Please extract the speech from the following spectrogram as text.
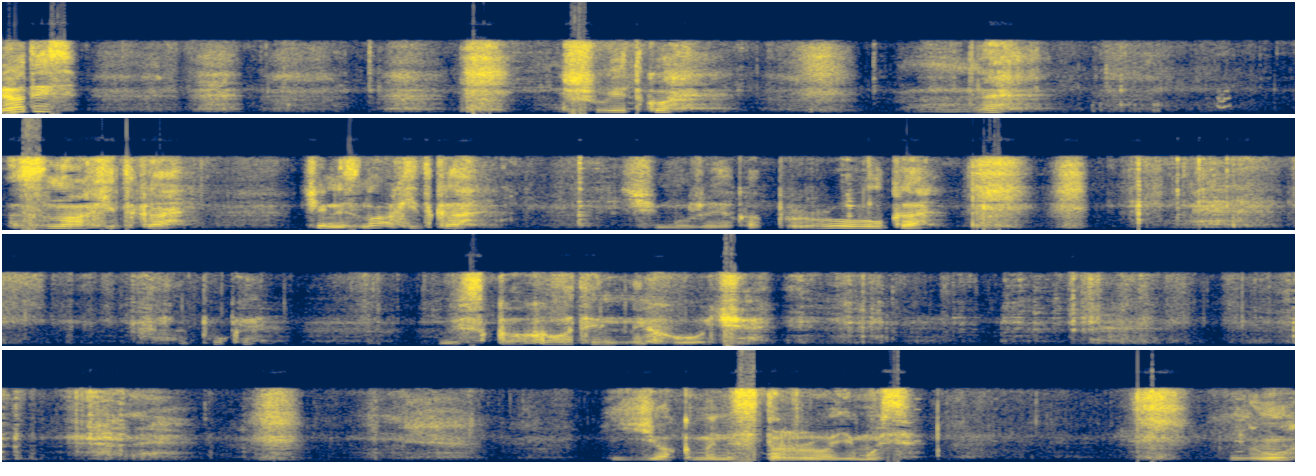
Хоче. Швидко. Знахідка. Чи не знахідка? Чи може яка проволока? Але поки вискакувати не хоче. Як ми не стараємось. Ну.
